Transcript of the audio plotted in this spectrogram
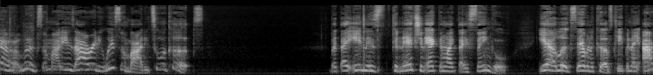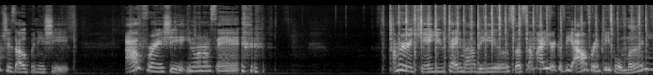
Yeah, look, somebody is already with somebody. Two of cups. But they in this connection acting like they single. Yeah, look, seven of cups, keeping their options open and shit. Offering shit, you know what I'm saying? I'm hearing, can you pay my bills? So somebody here could be offering people money.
